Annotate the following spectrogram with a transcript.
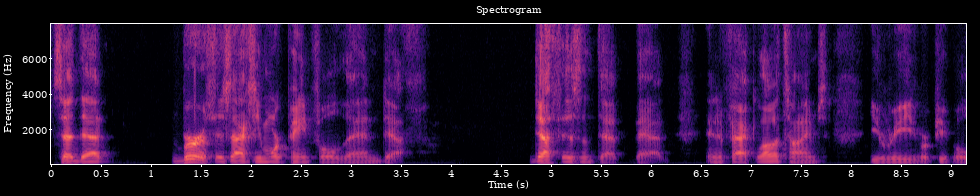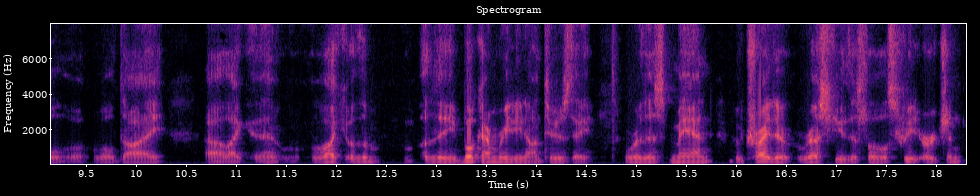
said that birth is actually more painful than death. Death isn't that bad. And in fact, a lot of times you read where people will die, uh, like uh, like the the book I'm reading on Tuesday, where this man who tried to rescue this little street urchin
